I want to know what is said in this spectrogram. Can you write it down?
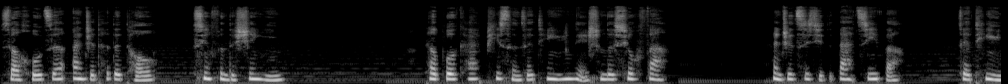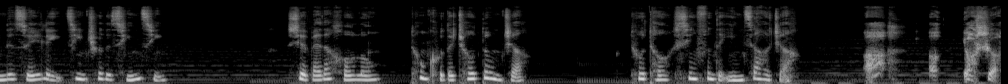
小胡子按着他的头，兴奋的呻吟。他拨开披散在天云脸上的秀发，看着自己的大鸡巴在天云的嘴里进出的情景，雪白的喉咙痛苦的抽动着，秃头兴奋的吟叫着。啊，呃，要射了，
